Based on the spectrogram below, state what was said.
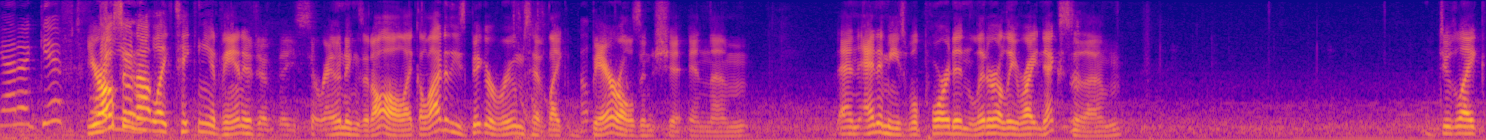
Got a gift. For You're also you. not like taking advantage of the surroundings at all. Like a lot of these bigger rooms have like Oh. barrels and shit in them. And enemies will pour it in literally right next to them. Do like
